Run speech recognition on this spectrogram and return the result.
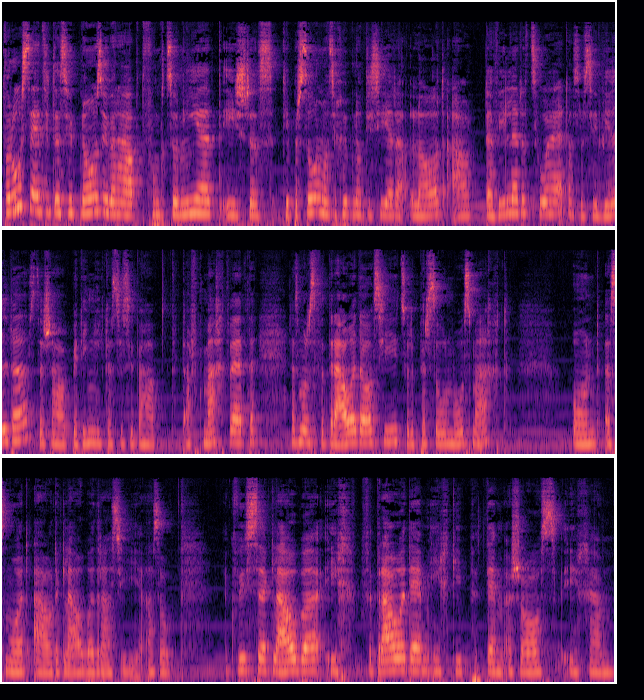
Voraussetzung, dass Hypnose überhaupt funktioniert, ist, dass die Person, die sich hypnotisieren lässt, auch den Willen dazu hat. Also sie will das. Das ist auch eine Bedingung, dass es überhaupt gemacht werden darf. Es muss das Vertrauen da sein zu der Person, die es macht und es muss auch der Glaube daran sein. Also ein gewisser Glaube, ich vertraue dem, ich gebe dem eine Chance, ich ähm,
